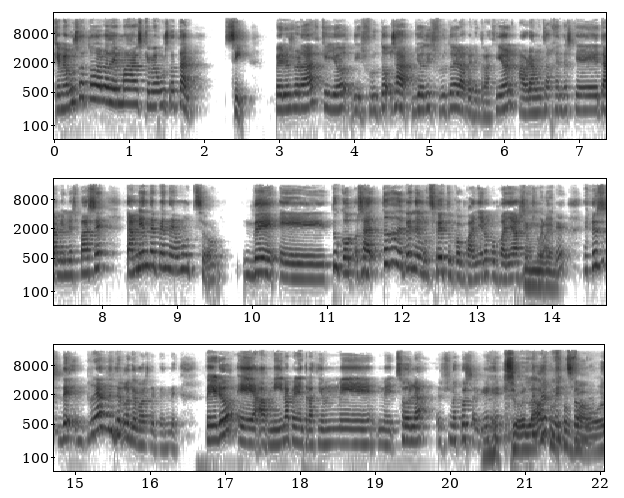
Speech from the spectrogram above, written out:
¿Que me gusta todo lo demás? ¿Que me gusta tal? Sí. Pero es verdad que yo disfruto, o sea, yo disfruto de la penetración. Habrá mucha gente que también les pase. También depende mucho de eh, tu... O sea, todo depende mucho de tu compañero o compañera sexual. ¿eh? Es de- realmente es lo que más depende. Pero eh, a mí la penetración me, me chola. Es una cosa que... Chola, Me por chola. favor.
